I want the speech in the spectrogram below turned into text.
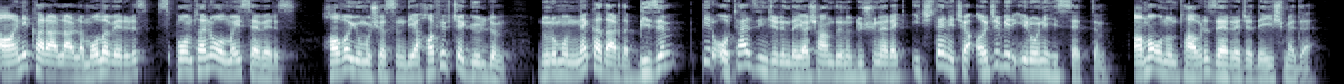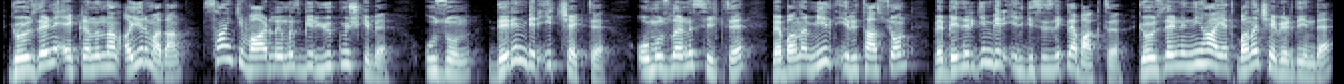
Ani kararlarla mola veririz, spontane olmayı severiz. Hava yumuşasın diye hafifçe güldüm. Durumun ne kadar da bizim bir otel zincirinde yaşandığını düşünerek içten içe acı bir ironi hissettim. Ama onun tavrı zerrece değişmedi. Gözlerini ekranından ayırmadan sanki varlığımız bir yükmüş gibi uzun, derin bir iç çekti. Omuzlarını silkti ve bana mild iritasyon ve belirgin bir ilgisizlikle baktı. Gözlerini nihayet bana çevirdiğinde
